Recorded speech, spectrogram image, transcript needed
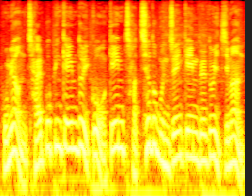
보면 잘 뽑힌 게임도 있고 게임 자체도 문제인 게임들도 있지만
